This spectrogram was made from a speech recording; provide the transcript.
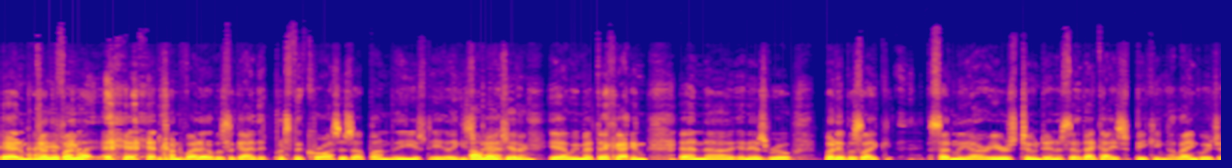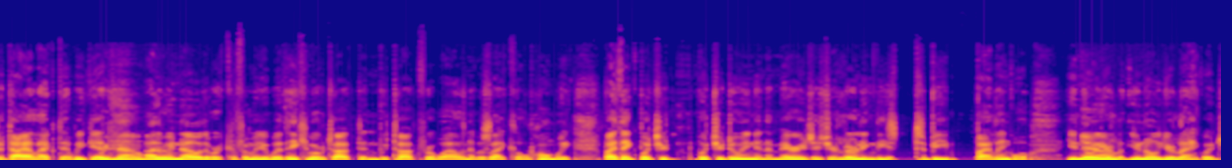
and come to find out, and come to find out it was the guy that puts the crosses up on the used to, I think he's Oh, no pastor. kidding. Yeah, we met that guy in in, uh, in Israel, but it was like suddenly our ears tuned in and said that guy's speaking a language, a dialect that we get, We know, uh, that we know that we're familiar with. He came over, talked, and we talked for a while, and it was like old home week. But I think what you're what you're doing in a marriage is you're learning these to be bilingual. You know Yeah. your you know your language,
